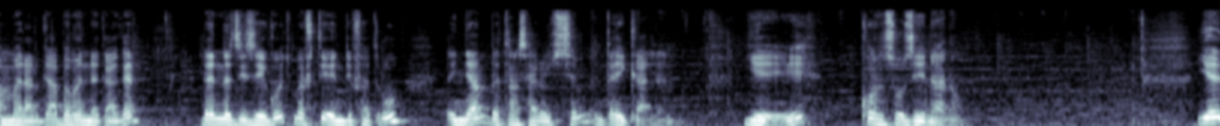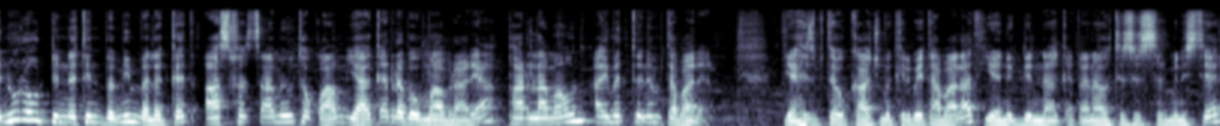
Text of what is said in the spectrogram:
አመራር ጋር በመነጋገር ለእነዚህ ዜጎች መፍትሄ እንዲፈጥሩ እኛም በታሳሪዎች ስም እንጠይቃለን ይህ ኮንሶ ዜና ነው የኑሮ ውድነትን በሚመለከት አስፈፃሚው ተቋም ያቀረበው ማብራሪያ ፓርላማውን አይመጥንም ተባለ የህዝብ ተወካዮች ምክር ቤት አባላት የንግድና ቀጠናው ትስስር ሚኒስቴር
